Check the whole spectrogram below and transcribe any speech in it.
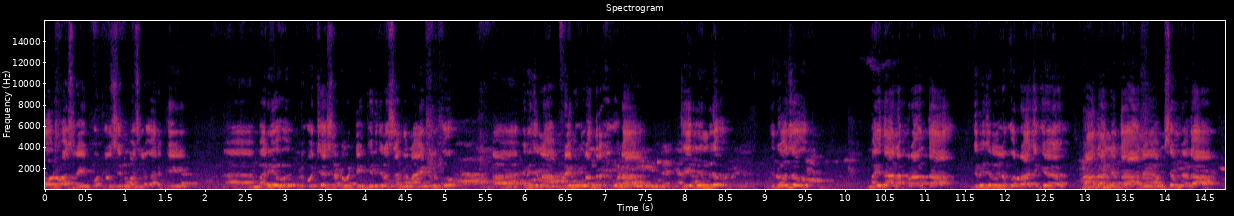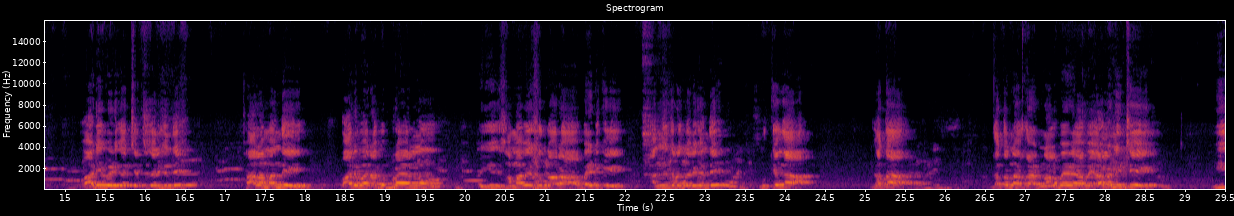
గౌరవ శ్రీ కోట్ల శ్రీనివాసులు గారికి మరియు ఇక్కడికి వచ్చేసినటువంటి గిరిజన సంఘ నాయకులకు గిరిజన ప్రేమికులందరికీ కూడా జైభీములు ఈరోజు మైదాన ప్రాంత గిరిజనులకు రాజకీయ ప్రాధాన్యత అనే అంశం మీద వాడివేడిగా చర్చ జరిగింది. చాలామంది వారి వారి అభిప్రాయాలను ఈ సమావేశం ద్వారా బయటికి అందించడం జరిగింది. ముఖ్యంగా గత గత నలభై యాభై ఏళ్ళ నుంచి ఈ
